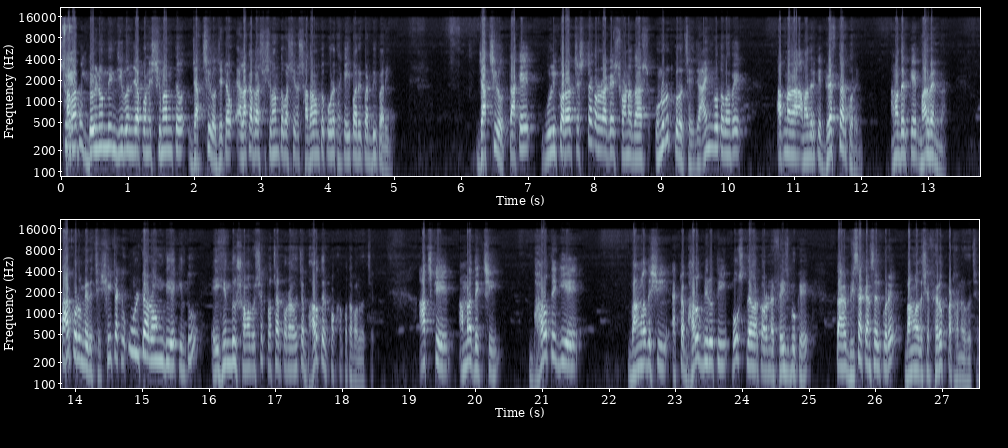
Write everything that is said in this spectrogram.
স্বাভাবিক দৈনন্দিন জীবনযাপনে সীমান্ত যাচ্ছিল যেটা এলাকাবাসী সীমান্তবাসীরা সাধারণত করে থাকে এই পারি পার দুই পারি। যাচ্ছিল, তাকে গুলি করার চেষ্টা করার আগে স্বর্ণা দাস অনুরোধ করেছে যে আইনগতভাবে আপনারা আমাদেরকে গ্রেফতার করেন, আমাদেরকে মারবেন না। তারপরও মেরেছে। সেইটাকে উল্টা রং দিয়ে কিন্তু এই হিন্দু সমাবেশে প্রচার করা হয়েছে, ভারতের পক্ষে কথা বলা হয়েছে। আজকে আমরা দেখছি, ভারতে গিয়ে বাংলাদেশি একটা ভারত বিরোধী পোস্ট দেওয়ার কারণে ফেসবুকে তার ভিসা ক্যান্সেল করে বাংলাদেশে ফেরত পাঠানো হয়েছে।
